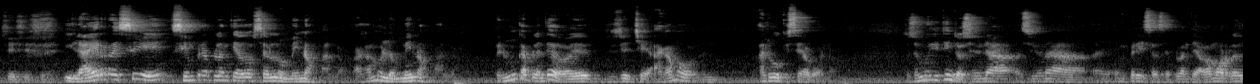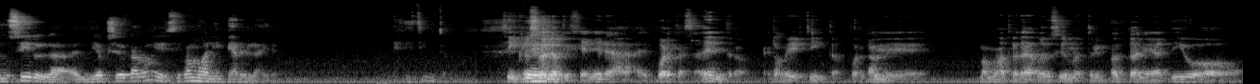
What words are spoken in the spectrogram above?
Sí, sí, sí. Y la RCE siempre ha planteado hacerlo menos malo. Hagamos lo menos malo. Pero nunca ha planteado, eh, decir, che, hagamos algo que sea bueno. Entonces es muy distinto si una, si una eh, empresa se plantea, vamos a reducir el dióxido de carbono y decir, vamos a limpiar el aire. Sí, incluso eh, lo que genera puertas adentro es muy distinto, porque vamos a tratar de reducir nuestro impacto negativo,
